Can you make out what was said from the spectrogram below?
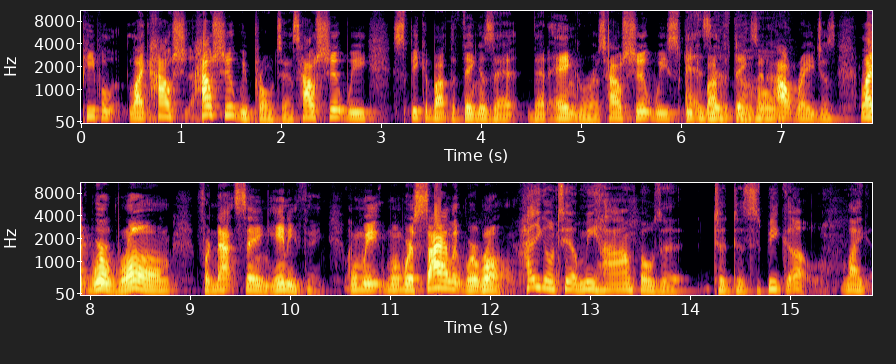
people like how sh- how should we protest? How should we speak about the things that that anger us? How should we speak As about the the things whole- that outrage us? Like we're wrong for not saying anything. When we when we're silent, we're wrong. how you gonna tell me how I'm supposed to to, to speak up? Like,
